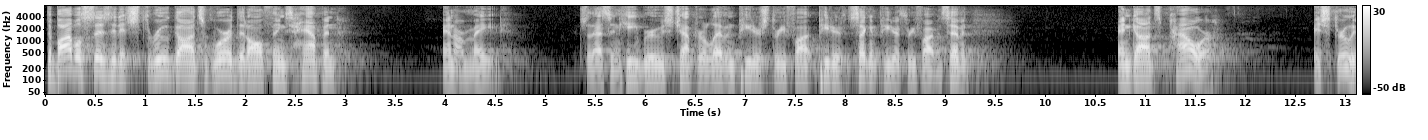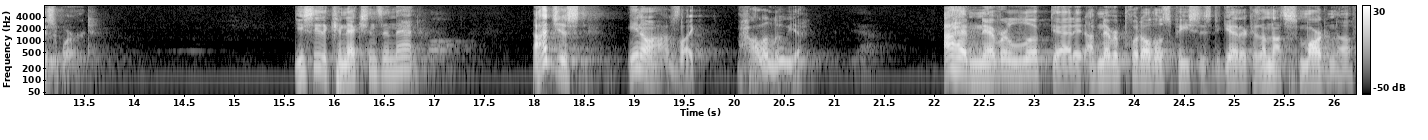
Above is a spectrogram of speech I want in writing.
the Bible says that it's through God's word that all things happen and are made. So that's in Hebrews chapter 11, Peter's 3, 5, Peter, 2 Peter 3, 5, and 7. And God's power is through his word. You see the connections in that? I just, you know, I was like, hallelujah. I have never looked at it. I've never put all those pieces together because I'm not smart enough.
